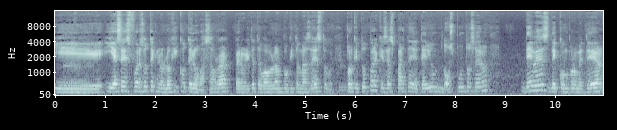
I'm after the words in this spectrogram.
y, Mm. y ese esfuerzo tecnológico te lo vas a ahorrar. Pero ahorita te voy a hablar un poquito más de esto, güey. Mm. Porque tú para que seas parte de Ethereum 2.0 debes de comprometer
